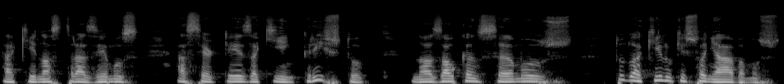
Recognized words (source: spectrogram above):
Aqui nós trazemos a certeza que em Cristo nós alcançamos tudo aquilo que sonhávamos,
